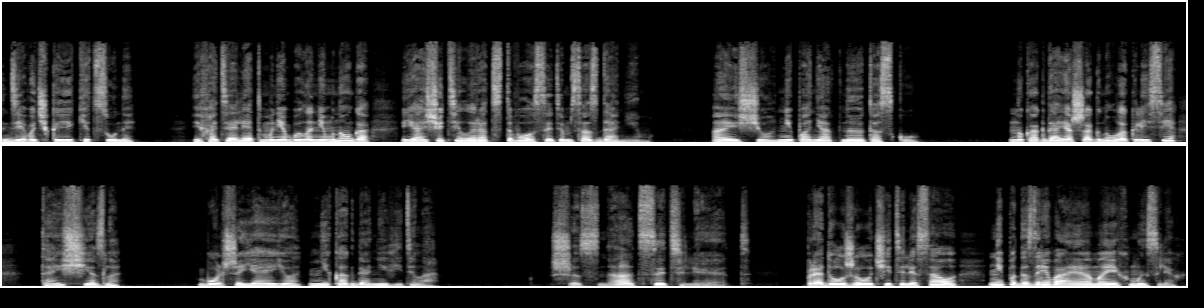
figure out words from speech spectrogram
девочка и кицуны. И хотя лет мне было немного, я ощутила родство с этим созданием. А еще непонятную тоску. Но когда я шагнула к лисе, та исчезла. Больше я ее никогда не видела. «Шестнадцать лет», продолжил учитель Исао, не подозревая о моих мыслях.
